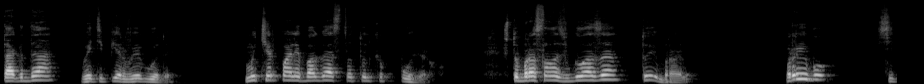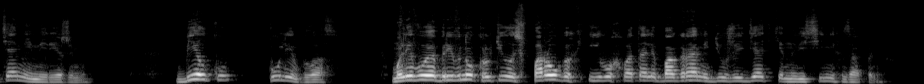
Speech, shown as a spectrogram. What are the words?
Тогда, в эти первые годы, мы черпали богатство только поверху. Что бросалось в глаза, то и брали. Рыбу сетями и мережами. Белку пулей в глаз. Молевое бревно крутилось в порогах, и его хватали баграми дюжие дядьки на весенних западях.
